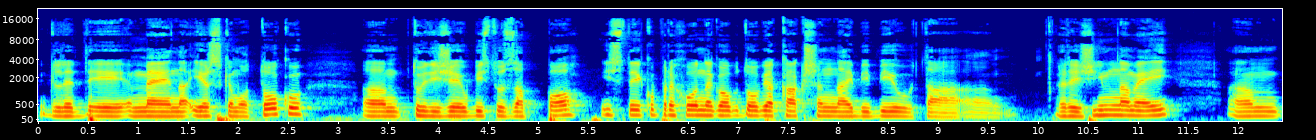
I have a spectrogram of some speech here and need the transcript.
glede meje na Irskem otoku, um, tudi že v bistvu za po izteku prehodnega obdobja, kakšen naj bi bil ta um, režim na meji. Um,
